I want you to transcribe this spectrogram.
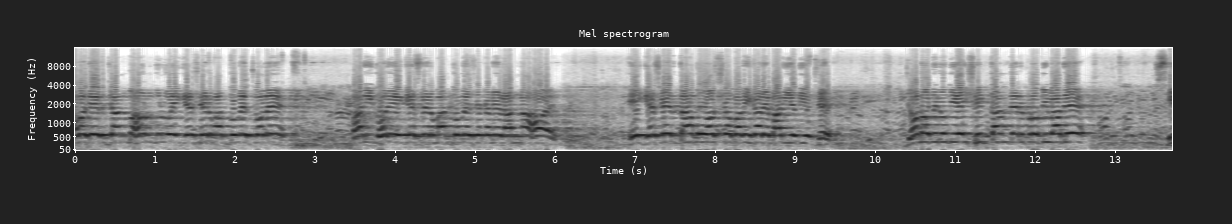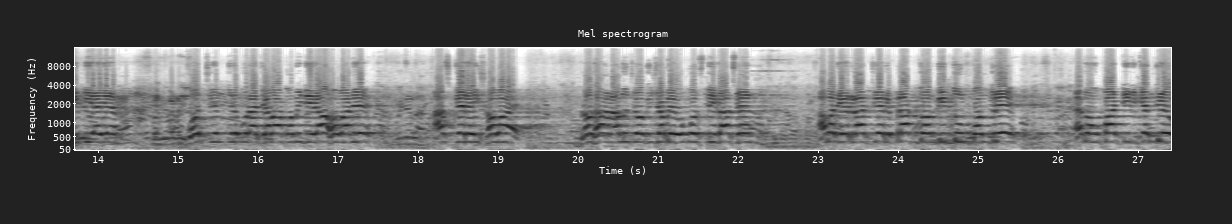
আমাদের যানবাহনগুলো এই গ্যাসের মাধ্যমে চলে বাড়ি ঘরে গ্যাসের মাধ্যমে সেখানে রান্না হয়। এই গ্যাসের দামও অস্বাভাবিক হারে বাড়িয়ে দিয়েছে। জনবিরোধী এই সিদ্ধান্তের প্রতিবাদে সিপিআইএম, পশ্চিম ত্রিপুরা জেলা কমিটির আহ্বানে আজকের এই সভায় প্রধান আলোচক হিসাবে উপস্থিত আছেন আমাদের রাজ্যের প্রাক্তন বিদ্যুৎ মন্ত্রী এবং পার্টির কেন্দ্রীয়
